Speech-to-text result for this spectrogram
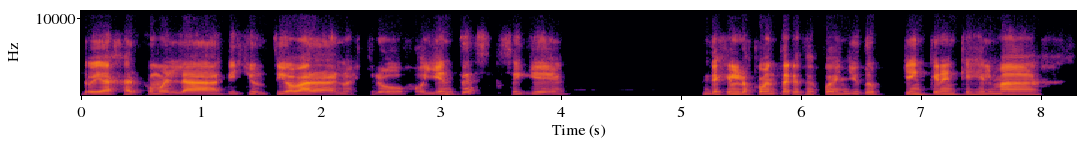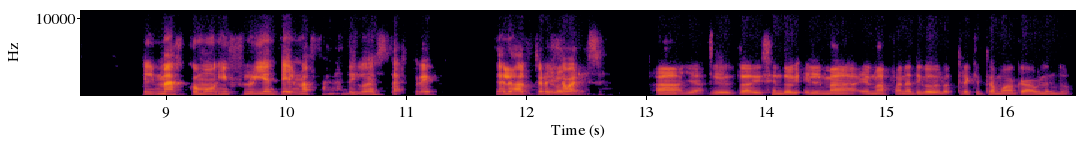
lo voy a dejar como en la disyuntiva para nuestros oyentes. Así que dejen en los comentarios después en YouTube quién creen que es el más, el más como influyente, el más fanático de Star Trek, de los actores De que aparecen. Ah, ya, yo estaba diciendo el más, el más fanático de los tres que estamos acá hablando.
